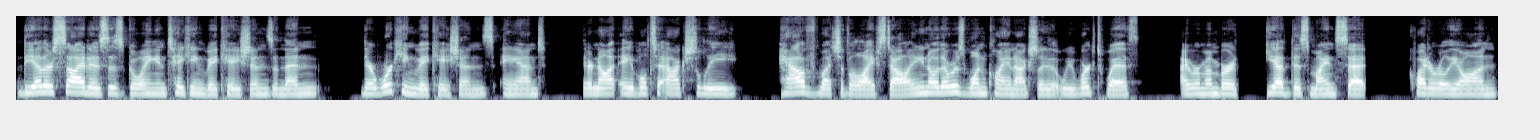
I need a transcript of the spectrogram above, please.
the other side is is going and taking vacations and then they're working vacations and they're not able to actually have much of a lifestyle. And, you know, there was one client actually that we worked with. I remember he had this mindset quite early on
